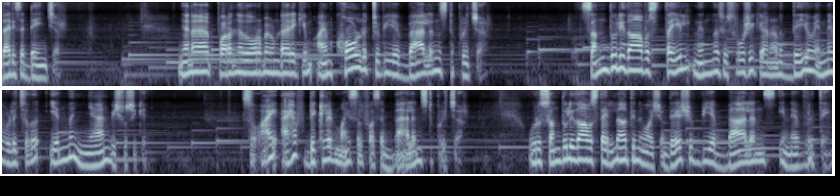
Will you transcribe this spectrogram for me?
ദാറ്റ് ഈസ് എ ഡേഞ്ചർ ഞാൻ പറഞ്ഞത് ഓർമ്മയുണ്ടായിരിക്കും. I am called to be a balanced preacher സന്തുലിതാവസ്ഥയിൽ നിന്ന് ശുശ്രൂഷിക്കാനാണ് ദൈവം എന്നെ വിളിച്ചത് എന്ന് ഞാൻ വിശ്വസിക്കുന്നു. So I I have declared myself as a balanced preacher ഒരു സന്തുലിതാവസ്ഥ എല്ലാത്തിനും ആവശ്യം. They should be a balance in everything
